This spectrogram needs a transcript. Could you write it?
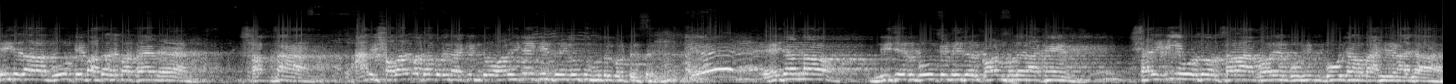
এই যে যারা বউকে বাজারে পাঠায় দেন সাবধান। আমি সবার কথা বলি না কিন্তু অনেকেই কিন্তু এই লুতু পুতু করতেছে এই জন্য নিজের বউকে নিজের কন্ট্রোলে রাখেন শারীরিক ওজোর ছাড়া ঘরের বহি- বউ যেন বাহিরে না যায়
